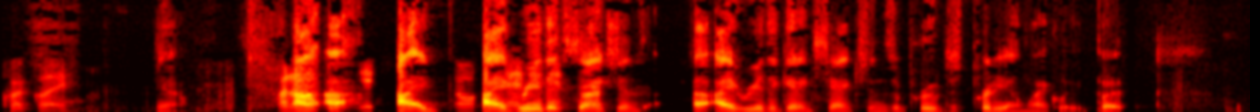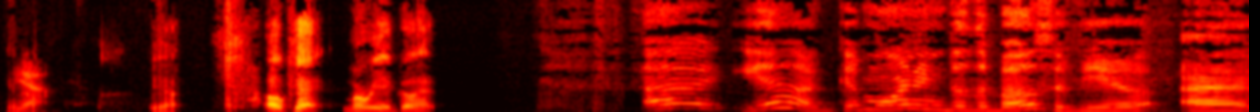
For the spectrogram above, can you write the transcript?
quickly. yeah. But I also, I it I, go I agree that sanctions. I I agree that getting sanctions approved is pretty unlikely, but you know, Yeah. yeah. Okay, Maria, go ahead. Uh, yeah. Good morning to the both of you. Uh,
